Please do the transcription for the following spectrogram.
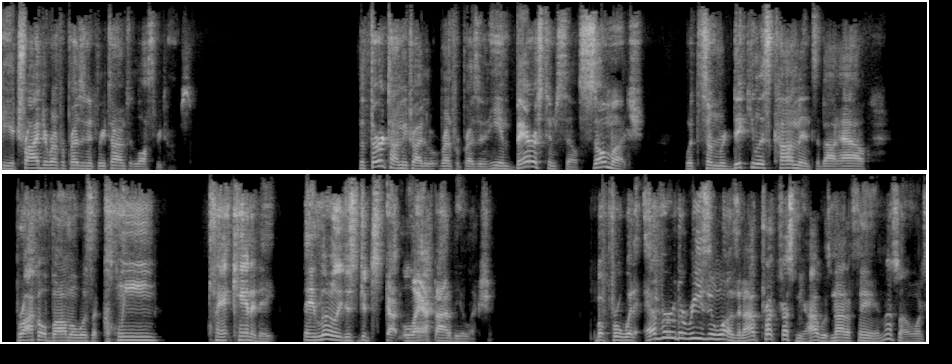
He had tried to run for president three times and lost three times. The third time he tried to run for president, he embarrassed himself so much with some ridiculous comments about how Barack Obama was a clean candidate. They literally just, just got laughed out of the election. But for whatever the reason was, and I trust me, I was not a fan. That's not what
